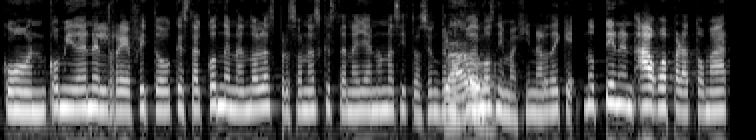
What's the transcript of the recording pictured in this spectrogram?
con comida en el refri, todo, que está condenando a las personas que están allá en una situación que no podemos ni imaginar de que no tienen agua para tomar.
